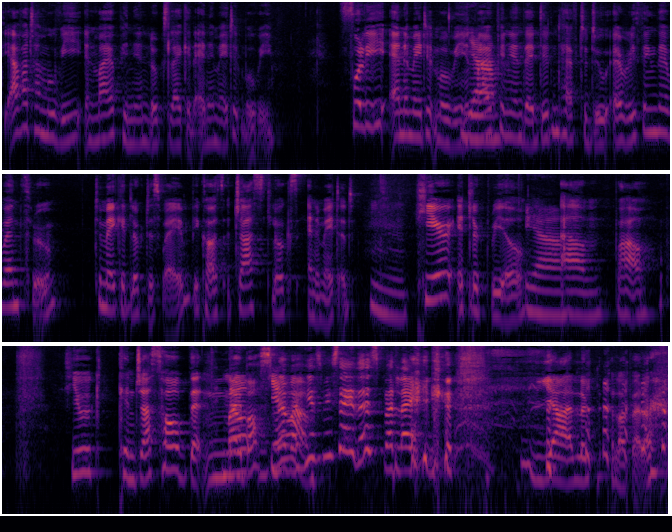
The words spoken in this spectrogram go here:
the Avatar movie, in my opinion, looks like an animated movie fully animated movie. In my opinion, they didn't have to do everything they went through to make it look this way because it just looks animated. Here, it looked real. Yeah. Um. Wow. You can just hope that my No, boss never hears me say this, but like, yeah, it looked a lot better.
